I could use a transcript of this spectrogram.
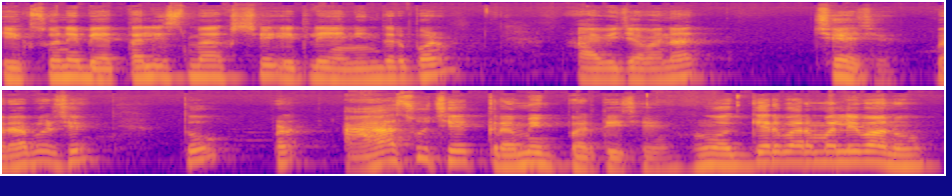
એકસો ને બેતાલીસ માર્ક્સ છે, એટલે એની અંદર પણ આવી જવાના છે છે બરાબર છે? તો પણ આ શું છે? ક્રમિક ભરતી છે. હું અગિયાર બારમાં લેવાનો.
